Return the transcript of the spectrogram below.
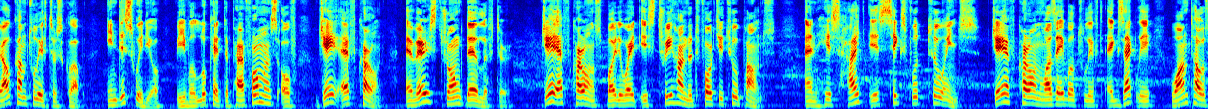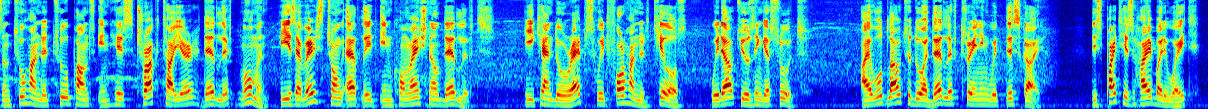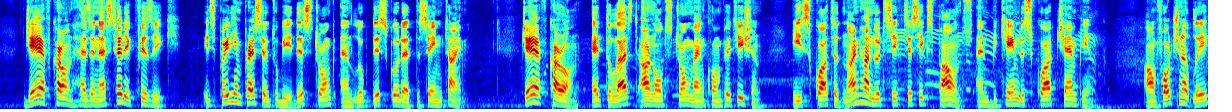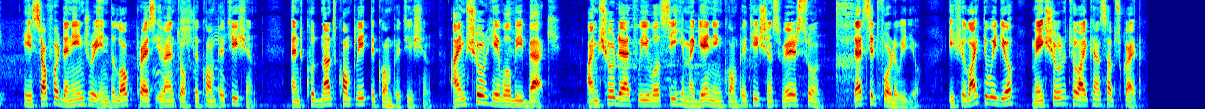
Welcome to Lifters Club. In this video, we will look at the performance of JF Caron, a very strong deadlifter. JF Caron's body weight is 342 pounds and his height is 6 foot 2 inches. JF Caron was able to lift exactly 1202 pounds in his truck tire deadlift movement. He is a very strong athlete in conventional deadlifts. He can do reps with 400 kilos without using a suit. I would love to do a deadlift training with this guy. Despite his high body weight, JF Caron has an aesthetic physique. It's pretty impressive to be this strong and look this good at the same time. JF Caron, at the last Arnold Strongman competition, he squatted 966 pounds and became the squat champion. Unfortunately, he suffered an injury in the log press event of the competition and could not complete the competition. I'm sure he will be back. I'm sure that we will see him again in competitions very soon. That's it for the video. If you like the video, make sure to like and subscribe.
